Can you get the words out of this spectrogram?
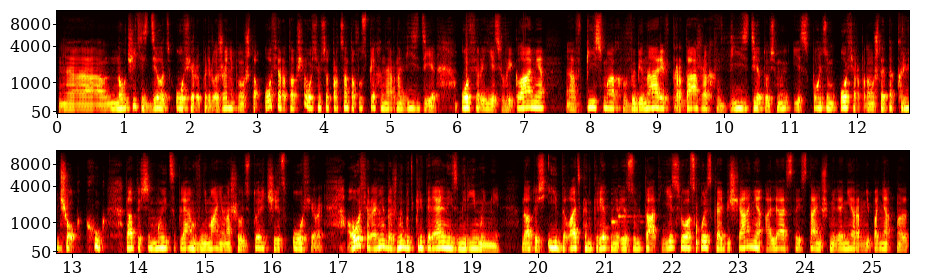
научитесь делать оферы, предложения, потому что офер это вообще 80% успеха, наверное, везде. Оферы есть в рекламе, а, в письмах, в вебинаре, в продажах, везде. То есть мы используем офер, потому что это крючок, хук. Да? То есть мы цепляем внимание нашей аудитории через оферы. А оферы, они должны быть критериально измеримыми. Да, то есть и давать конкретный результат. Если у вас скользкое обещание, а ты станешь миллионером, непонятно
